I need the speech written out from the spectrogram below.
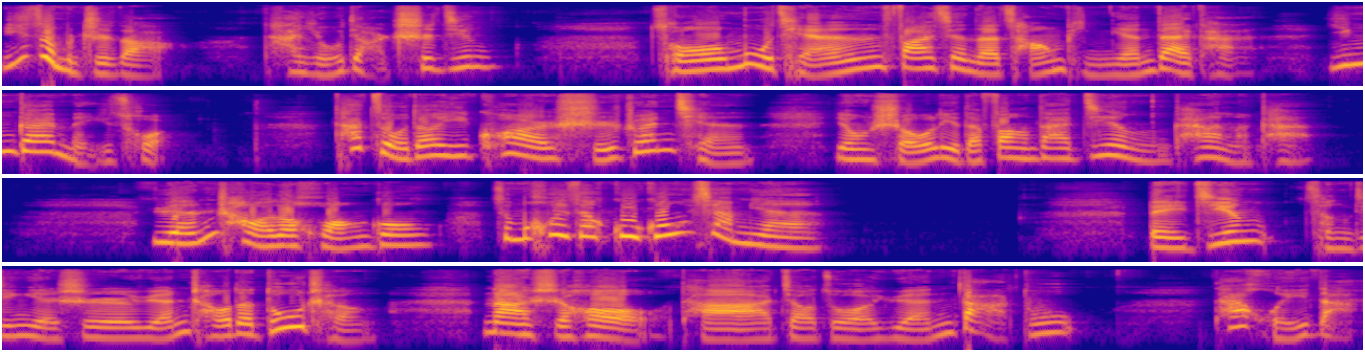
你怎么知道？他有点吃惊。从目前发现的藏品年代看，应该没错。他走到一块石砖前，用手里的放大镜看了看。元朝的皇宫怎么会在故宫下面？北京曾经也是元朝的都城，那时候它叫做元大都。他回答。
